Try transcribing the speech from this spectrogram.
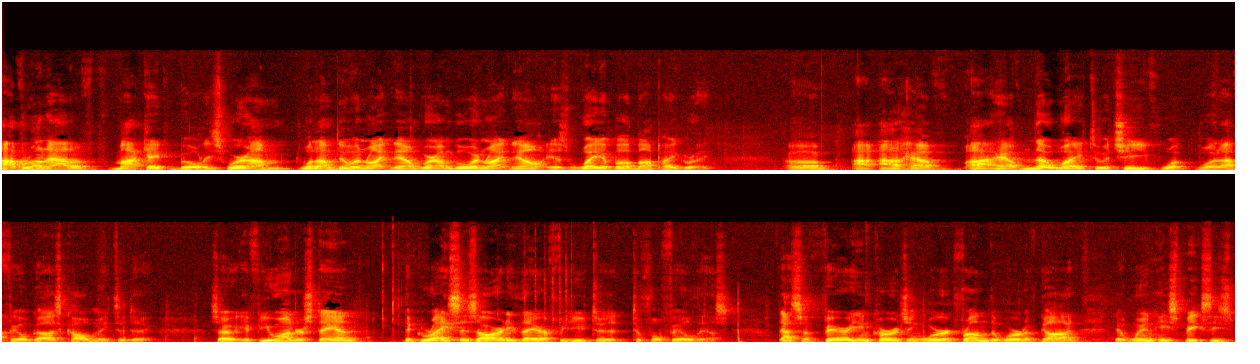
I've run out of my capabilities. Where I'm, what I'm doing right now, where I'm going right now, is way above my pay grade. Um, I, I, have, I have no way to achieve what, what I feel God's called me to do. So if you understand, the grace is already there for you to, to fulfill this. That's a very encouraging word from the Word of God. That when He speaks these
